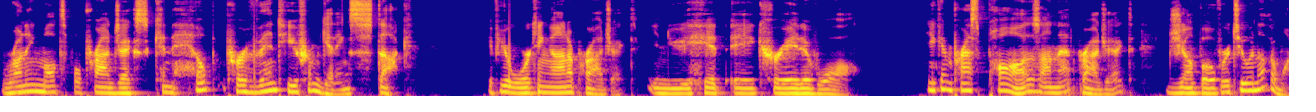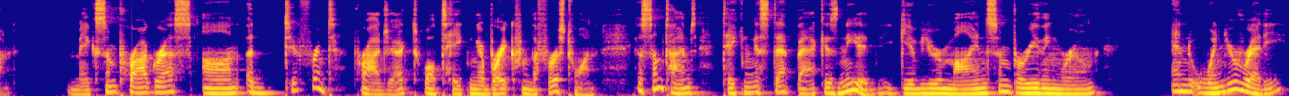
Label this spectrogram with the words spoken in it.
running multiple projects can help prevent you from getting stuck. If you're working on a project and you hit a creative wall, you can press pause on that project, jump over to another one, make some progress on a different project while taking a break from the first one. Because sometimes taking a step back is needed. You give your mind some breathing room, and when you're ready,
